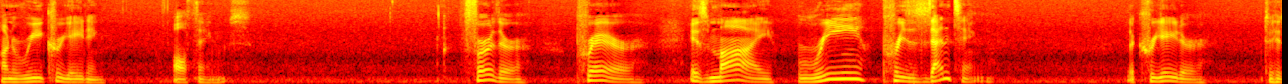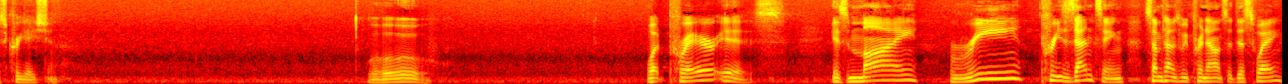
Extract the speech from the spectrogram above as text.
on recreating all things. Further, prayer is my representing the Creator to His creation. Whoa. What prayer is, is my representing, sometimes we pronounce it this way,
